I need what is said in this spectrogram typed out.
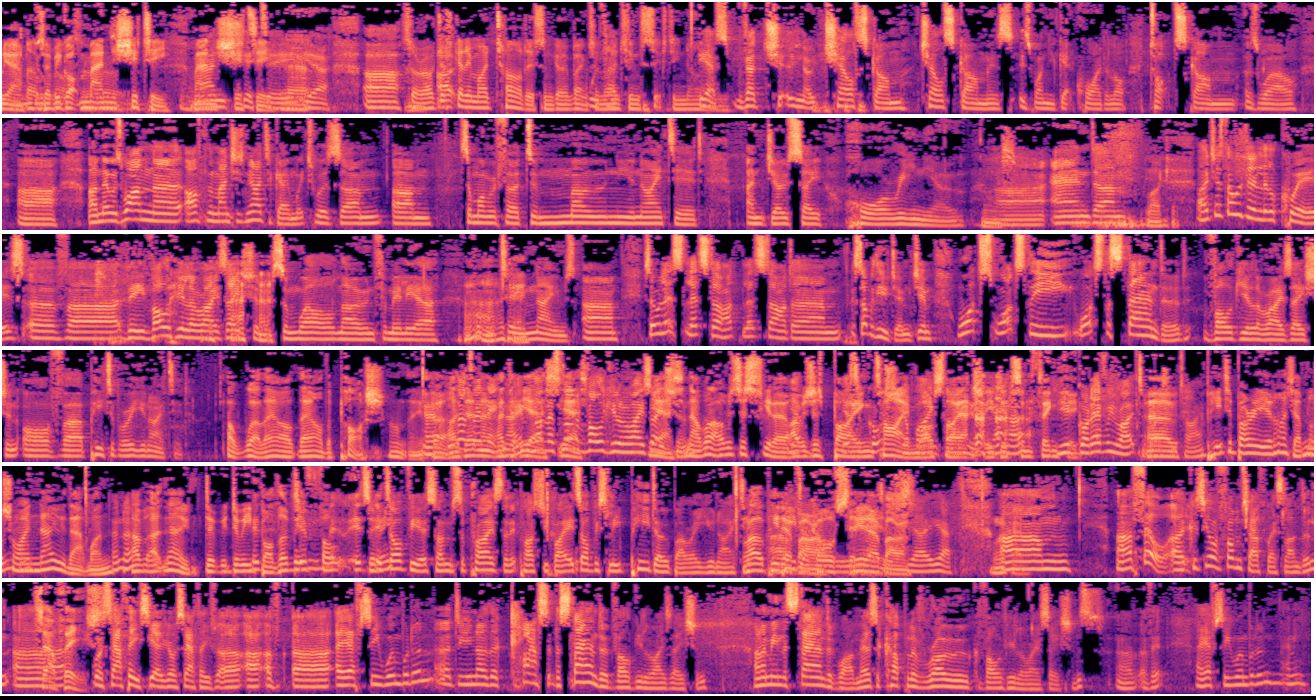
Yeah. no, so we got not- Man Shitty. Man, Shitty. yeah. Uh, Sorry, I'm just uh, getting my TARDIS and going back to we've had- 1969. Yes, we've had ch- you know Chel Scum. Chel Scum is, is one you get quite a lot. Tot Scum as well. Uh, and there was one uh, after the Manchester United game, which was um, um, someone referred to Moan United and Jose Jorginho. Uh, and um, Like it. I just thought we'd do a little quiz of uh, the vulgarisation of some well-known, familiar football Ah, okay. team names. Um, so let's let's start. Let's start. Um, let's start with you, Jim. Jim, what's what's the what's the standard vulgarisation of uh, Peterborough United? Oh well, they are they are the posh, aren't they? Uh, well, that's their I nickname. don't- No, that's not a vulgarisation. Yes. No, well, I was just you know I was just buying of time buying whilst I actually did no, some thinking. You've got every right to buy Uh, time. Peterborough United. I'm not sure I know that one. No, no. Uh, uh, no. Do, we- do we bother with Jim, fault? it's, it's obvious. I'm surprised that it passed you by. It's obviously Peterborough United. Oh, Peterborough. Peterborough. Of course. Peterborough. Yeah, yeah. Um, uh, Phil, because you're from Southwest London, uh, Southeast. Well, Southeast. Yeah, you're Southeast. Uh, uh, of uh, AFC Wimbledon. Uh, do you know the classic, the standard vulgarisation? And I mean the standard one. There's a couple of rogue vulgarisations uh, of it. AFC Wimbledon. Any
